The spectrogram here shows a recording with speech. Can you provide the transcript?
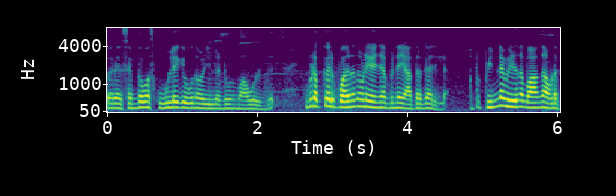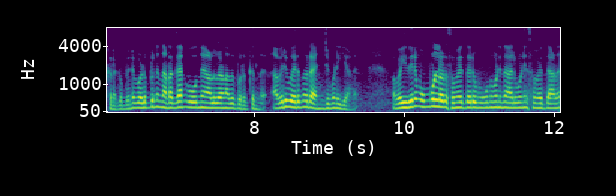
വേറെ സെന്റ് തോമസ് സ്കൂളിലേക്ക് പോകുന്ന വഴിയിൽ രണ്ട് മൂന്ന് മാവുകളുണ്ട്. ഇവിടെയൊക്കെ ഒരു പതിനൊന്ന് മണി കഴിഞ്ഞാൽ പിന്നെ യാത്രക്കാരില്ല. അപ്പോൾ പിന്നെ വീഴുന്ന മാങ്ങ അവിടെ കിടക്കും. പിന്നെ വെളുപ്പിന് നടക്കാൻ പോകുന്ന ആളുകളാണ് അത് പെറുക്കുന്നത്. അവർ വരുന്ന ഒരു അഞ്ച് മണിക്കാണ്. അപ്പോൾ ഇതിന് മുമ്പുള്ള ഒരു സമയത്ത് ഒരു മൂന്ന് മണി നാല് മണി സമയത്താണ്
